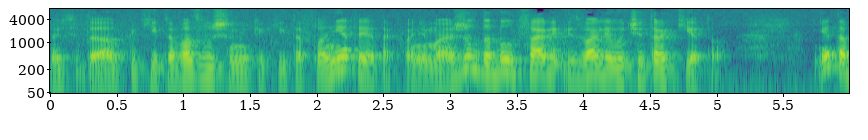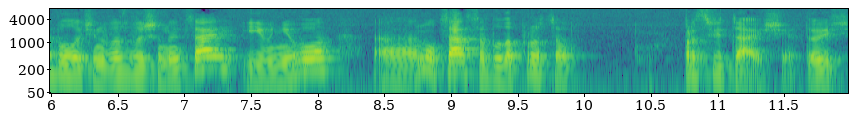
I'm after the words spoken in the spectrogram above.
то есть это какие-то возвышенные какие-то планеты, я так понимаю. Жил да был царь, и звали его Читракету. Это был очень возвышенный царь, и у него, э, ну, царство было просто процветающее. То есть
